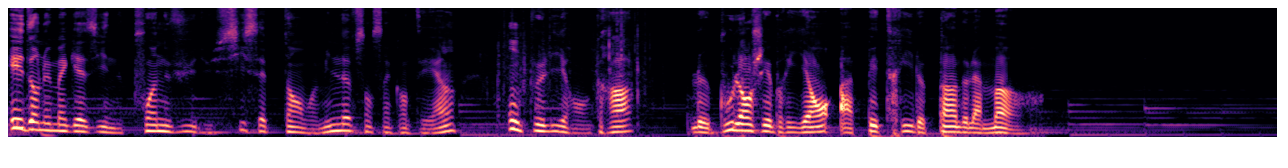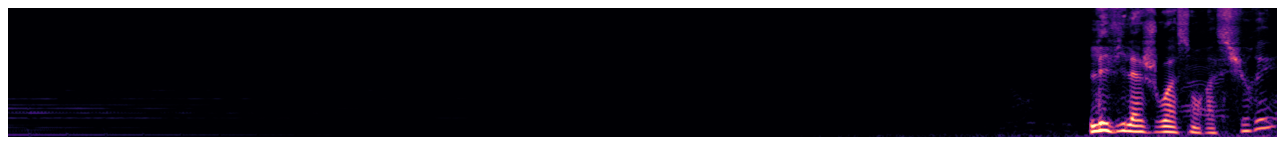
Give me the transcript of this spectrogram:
Et dans le magazine Point de vue du 6 septembre 1951, on peut lire en gras Le boulanger brillant a pétri le pain de la mort. Les villageois sont rassurés,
